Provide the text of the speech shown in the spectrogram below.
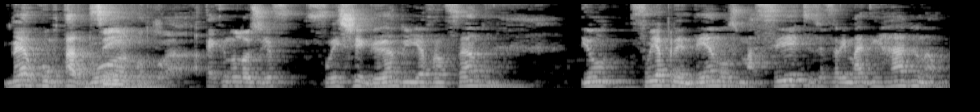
né, o computador, Sim. a tecnologia foi chegando e avançando. Eu fui aprendendo os macetes, eu falei, mas de rádio não.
